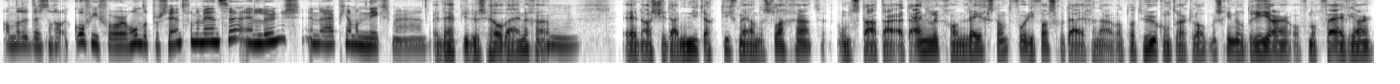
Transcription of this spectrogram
andere. Er is nog koffie voor 100% van de mensen en lunch. En daar heb je helemaal niks meer aan. En daar heb je dus heel weinig aan. Mm. En als je daar niet actief mee aan de slag gaat, ontstaat daar uiteindelijk gewoon leegstand voor die vastgoedeigenaar. Want dat huurcontract loopt misschien nog drie jaar of nog vijf jaar.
